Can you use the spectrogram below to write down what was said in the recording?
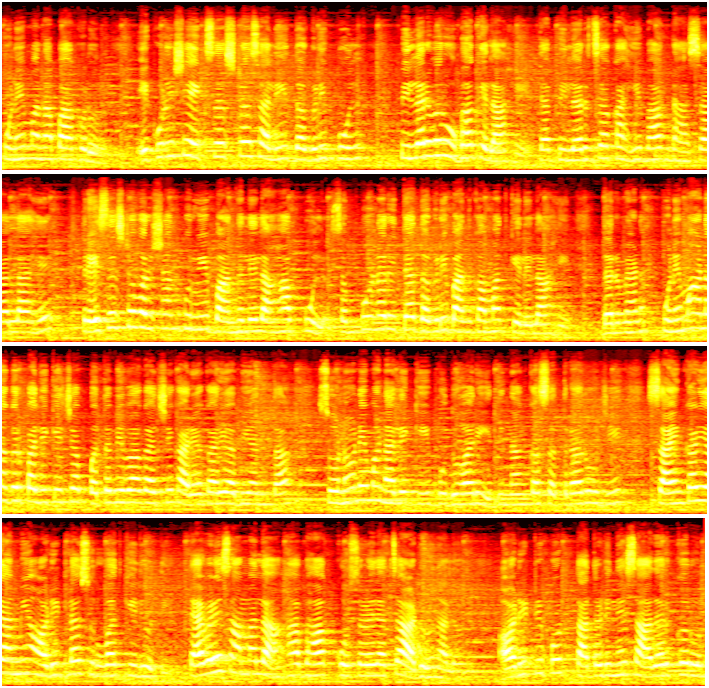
पुणे मनापाकडून एकोणीसशे एकसष्ट साली दगडी पूल पिलरवर उभा केला आहे. त्या पिलरचा काही भाग ढासळला आहे. त्रेसष्ट वर्षांपूर्वी बांधलेला हा पूल संपूर्णरित्या दगडी बांधकामात केलेला आहे. दरम्यान पुणे महानगरपालिकेच्या पतविभागाचे कार्यकारी अभियंता सोनवणे म्हणाले की बुधवारी दिनांक सतरा रोजी सायंकाळी आम्ही ऑडिटला सुरुवात केली होती. त्यावेळेस आम्हाला हा भाग कोसळल्याचं आढळून आलं. ऑडिट रिपोर्ट तातडीने सादर करून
